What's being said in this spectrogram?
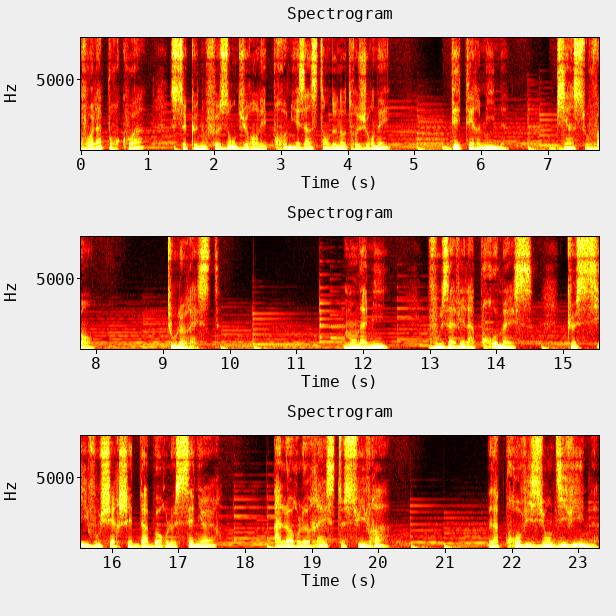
Voilà pourquoi ce que nous faisons durant les premiers instants de notre journée détermine bien souvent tout le reste. Mon ami, vous avez la promesse que si vous cherchez d'abord le Seigneur, alors le reste suivra. La provision divine,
